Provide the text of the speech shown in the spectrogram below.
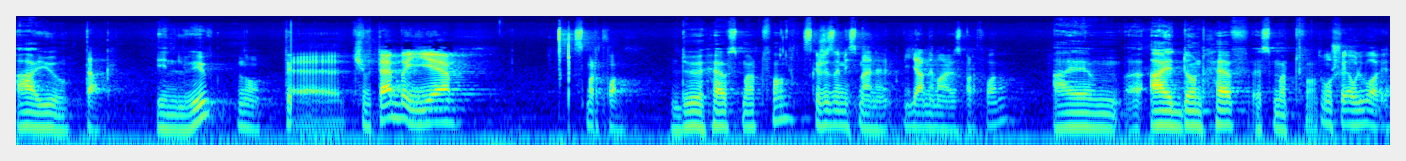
Are you Так. in Lviv? Ну, ти, е, чи в тебе є смартфон? Do you have smartphone? Скажи замість мене, я не маю смартфона, I am. I don't have a smartphone. тому що я у Львові.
